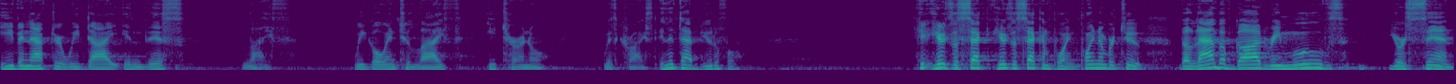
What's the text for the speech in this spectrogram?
even after we die in this life. We go into life eternal with Christ. Isn't that beautiful? Here's the, sec- here's the second point. Point number two the Lamb of God removes your sin.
